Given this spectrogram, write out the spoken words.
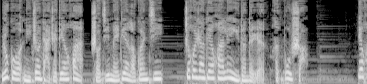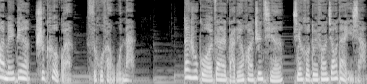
如果你正打着电话，手机没电了，关机，这会让电话另一端的人很不爽。电话没电是客观，似乎很无奈。但如果在打电话之前先和对方交代一下，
